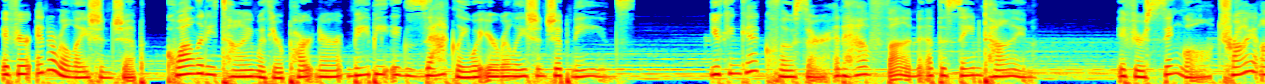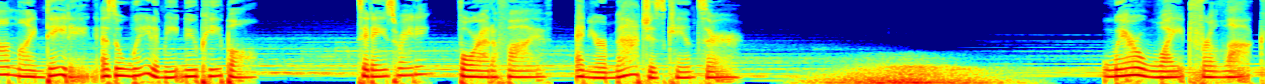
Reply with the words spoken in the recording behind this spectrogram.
If you're in a relationship, Quality time with your partner may be exactly what your relationship needs. You can get closer and have fun at the same time. If you're single, try online dating as a way to meet new people. Today's rating 4 out of 5, and your match is Cancer. Wear white for luck.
